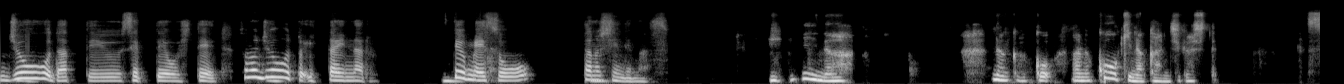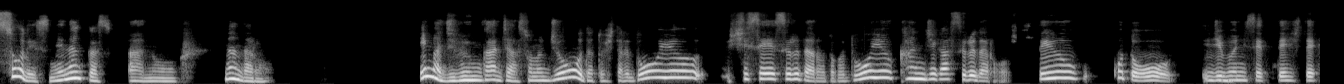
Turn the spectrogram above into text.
女王だっていう設定をして、その女王と一体になるっていう瞑想を楽しんでます。いいいな。なんかこう、あの、高貴な感じがして。そうですね。なんか、あの、なんだろう。今自分がじゃあその女王だとしたらどういう姿勢するだろうとか、どういう感じがするだろうっていうことを自分に設定して、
